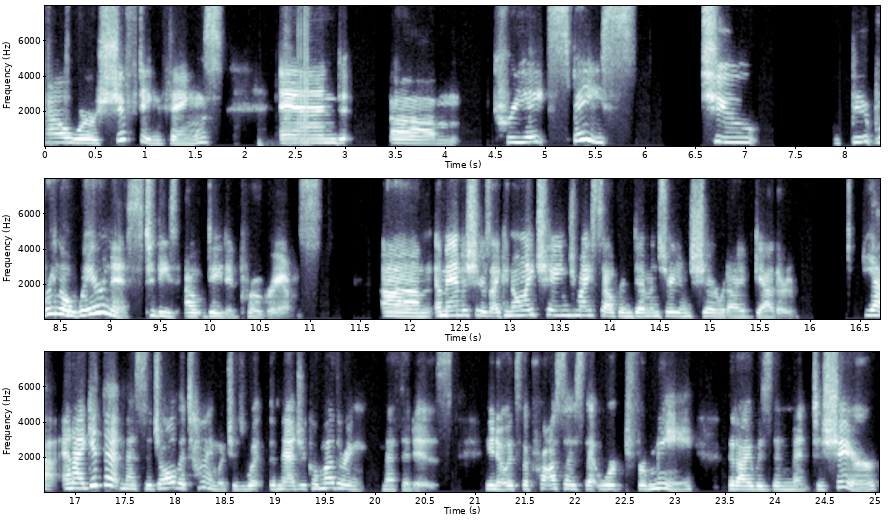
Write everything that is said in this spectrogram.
how we're shifting things and um, create space to b- bring awareness to these outdated programs. Um, Amanda shares, I can only change myself and demonstrate and share what I have gathered. Yeah, and I get that message all the time, which is what the magical mothering method is. You know, it's the process that worked for me that I was then meant to share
